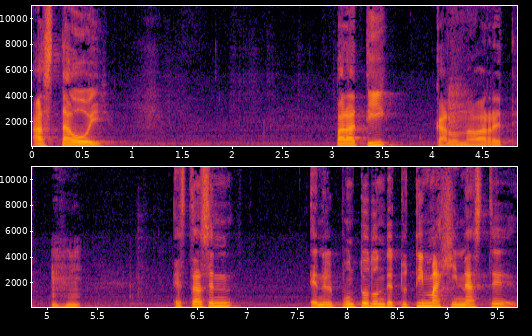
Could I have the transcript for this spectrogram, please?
hasta hoy, para ti, Carlos Navarrete, estás en, en el punto donde tú te imaginaste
